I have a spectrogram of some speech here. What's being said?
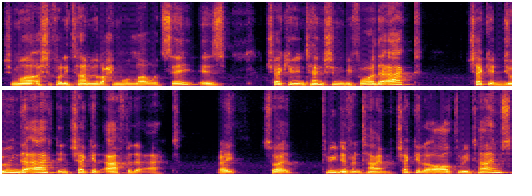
Shema Ashraf Ali Thanwi rahimahullah would say is check your intention before the act, check it during the act, and check it after the act, right? So at three different times, check it all three times,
